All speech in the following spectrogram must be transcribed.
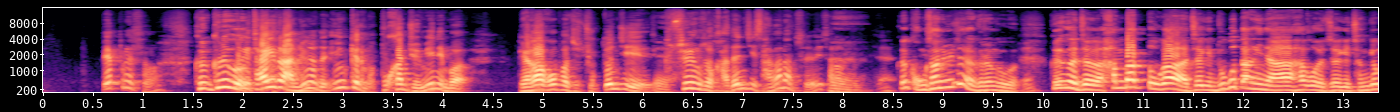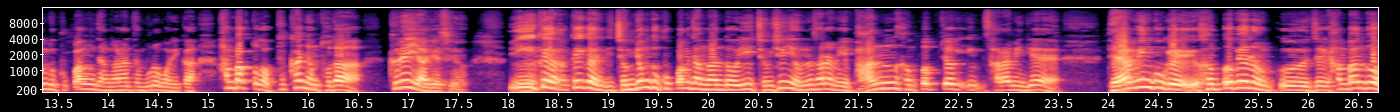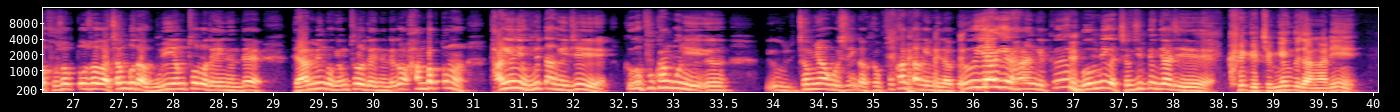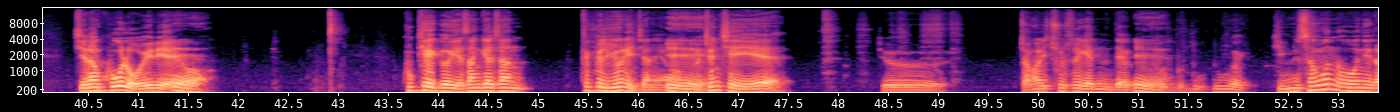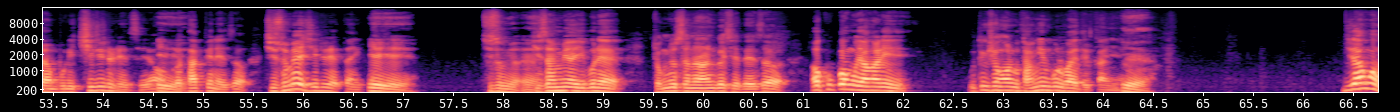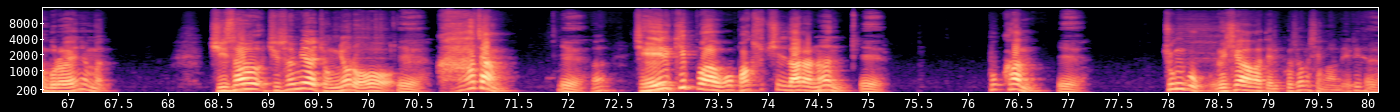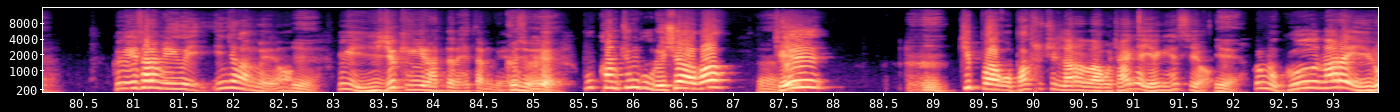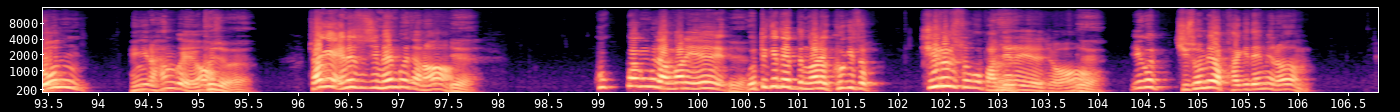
빼버렸어. 그 그리고 자기들 안 중요한데 인기는 뭐 북한 주민이 뭐 배가 고파서 죽든지 예. 수용소 가든지 상관없어요 이 사람들은. 예. 그 공산주의잖아요 그런 거고. 네. 그러니까 저 한박도가 저기 누구 땅이냐 하고 저기 정경두 국방장관한테 물어보니까 한박도가 북한 영토다 그래 이야기했어요. 이, 그, 그러니까, 이 정경도 국방장관도 이 정신이 없는 사람이 반헌법적 사람인 게, 대한민국의 헌법에는 그, 저기, 한반도와 부속 도서가 전부 다 우리 영토로 돼 있는데, 대한민국 영토로 돼 있는데, 그럼 한박도는 당연히 우리 땅이지, 그거 북한군이, 어, 점유하고 있으니까 그 북한 땅입니다. 그 이야기를 하는 게, 그 뭡니까? 정신병자지. 그러니까 정경도 장관이 지난 9월 5일이에요. 예. 국회 그 예산결산 특별위원회 있잖아요. 예, 예. 그 전체에 저 장관이 출석했는데 예. 그 누- 누구가 김성은 의원이라는 분이 질의를 했어요. 예. 그 답변에서 지소미아 질의를 했다니까. 예, 예. 예. 기사미아 이번에 종료 선언한 것에 대해서 아, 국방부 장관이 어떻게 생각하고 당연히 물어봐야 될 거 아니에요. 예. 이 장관 뭐라 했냐면 지사 지소미아 종료로 예. 가장 예. 제일 기뻐하고 박수칠 나라는 예. 북한, 예. 중국, 러시아가 될 것으로 생각한다. 이랬어요. 예. 그러니까 이 사람이 이거 인정한 거예요. 예. 그게 이적 행위를 했다, 했다는 거예요. 그죠, 예. 북한, 중국, 러시아가 예. 제일 기뻐하고 박수칠 나라라고 자기가 얘기했어요. 예. 그러면 그 나라의 이론 행위를 한 거예요. 그죠. 예. 자기 NSC 멤버잖아. 예. 국방부 장관이 어떻게 됐든 간에 거기서 길을 쓰고 반대를 해야죠. 예. 이거 지소미아 파기되면은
